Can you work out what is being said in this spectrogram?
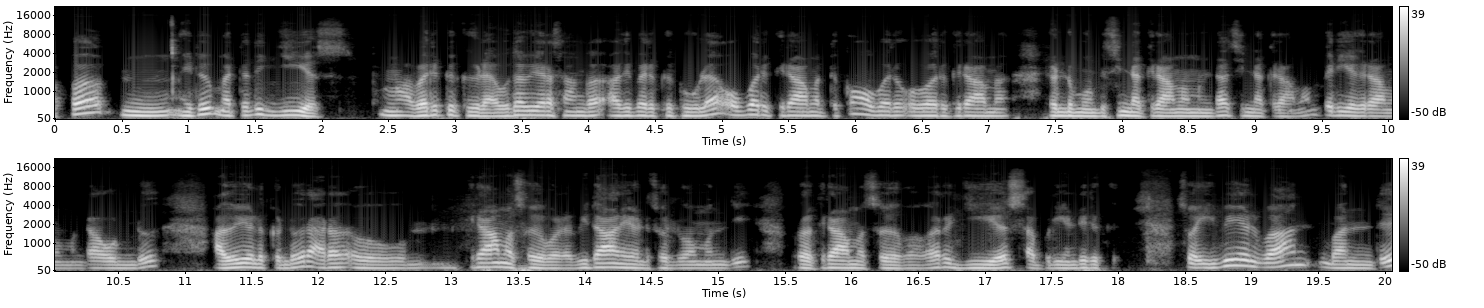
அப்போ இது மற்றது ஜிஎஸ். அவருக்கு கீழே உதவி அரசாங்க அதிபருக்கு கீழே ஒவ்வொரு கிராமத்துக்கும் ஒவ்வொரு ஒவ்வொரு கிராம ரெண்டு மூன்று சின்ன கிராமம் உண்டா சின்ன கிராமம் பெரிய கிராமம் உண்டா உண்டு. அதுகளுக்குண்டு ஒரு அர கிராம சேவகர் விதானைன்னு சொல்லுவோம் முந்தி அப்புறம் கிராம சேவகர் ஜிஎஸ் அப்படின்ட்டு இருக்குது ஸோ இவையல்வான் வந்து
